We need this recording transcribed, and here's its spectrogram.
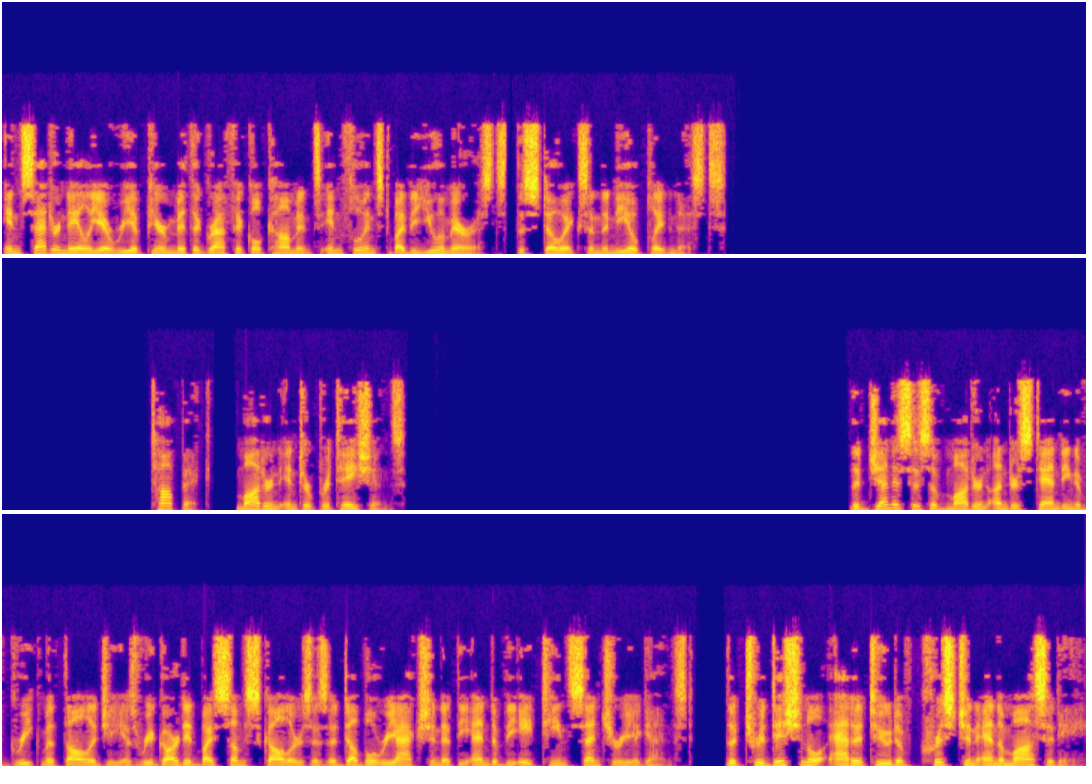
In Saturnalia reappear mythographical comments influenced by the Euhemerists, the Stoics and the Neoplatonists. Modern interpretations The genesis of modern understanding of Greek mythology is regarded by some scholars as a double reaction at the end of the 18th century against the traditional attitude of Christian animosity,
